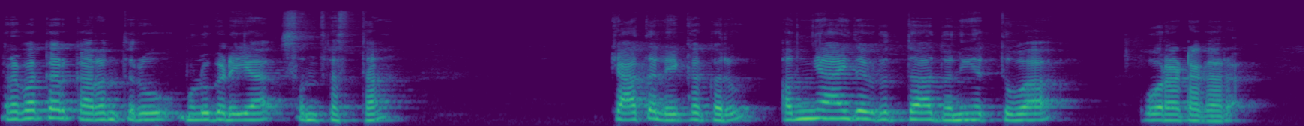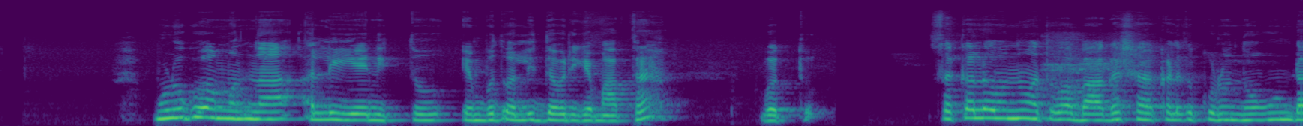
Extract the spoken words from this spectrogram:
ಪ್ರಭಾಕರ್ ಕಾರಂತರು ಮುಳುಗಡೆಯ ಸಂತ್ರಸ್ತ, ಖ್ಯಾತ ಲೇಖಕರು, ಅನ್ಯಾಯದ ವಿರುದ್ಧ ಧ್ವನಿ ಎತ್ತುವ ಹೋರಾಟಗಾರ. ಮುಳುಗುವ ಮುನ್ನ ಅಲ್ಲಿ ಏನಿತ್ತು ಎಂಬುದು ಅಲ್ಲಿದ್ದವರಿಗೆ ಮಾತ್ರ ಗೊತ್ತು. ಸಕಲವನ್ನು ಅಥವಾ ಭಾಗಶಃ ಕಳೆದುಕೊಂಡು ನೋವುಂಡ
